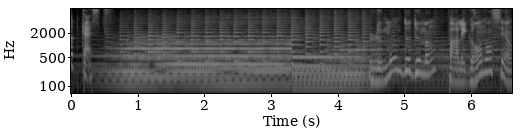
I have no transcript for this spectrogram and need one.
Copcast. Le monde de demain par les grands anciens.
